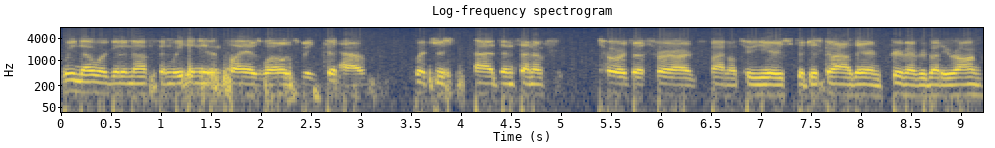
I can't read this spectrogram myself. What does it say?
we know we're good enough, and we didn't even play as well as we could have, which just adds incentive towards us for our final two years to just go out there and prove everybody wrong.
